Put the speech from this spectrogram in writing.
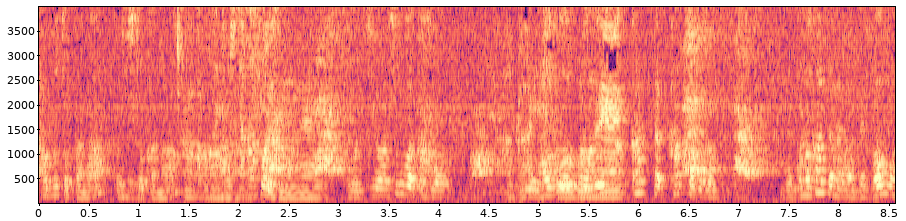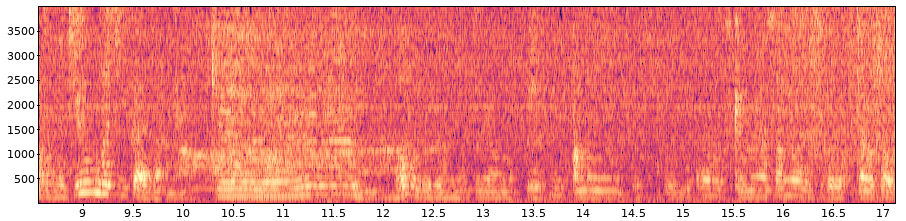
株とかな？土地とかな？どうしたかそうですもんね。土地はすごかったですよ上がりそう。この僕僕辺。買った買ったこと僕の買ったのなんてバブルの時の10分の1以下やからね。バブルの時は本当にあのあの向こうの漬物屋さんの後ろちゃうちゃう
